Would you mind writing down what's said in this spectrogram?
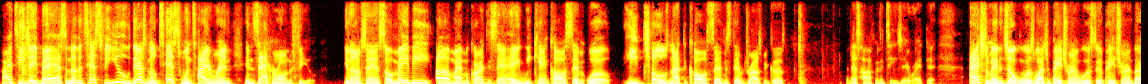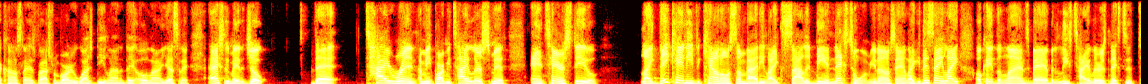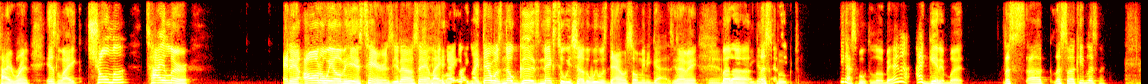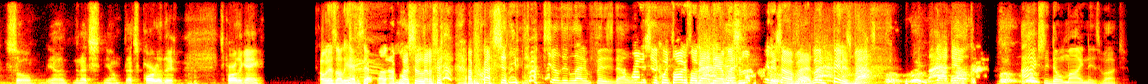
all right. TJ Bass, another test for you. There's no test when Tyron and Zach are on the field. You know what I'm saying? So maybe uh Mike McCarthy saying, hey, we can't call seven. Well, he chose not to call seven step drops because and that's Hoffman and TJ right there. I actually made a joke when we was watching Patreon. We was still patreon.com slash VochLombardi. We watched D line today, O line yesterday. I actually made a joke that Tyron, I mean, pardon me, Tyler Smith and Terrence Steele, like they can't even count on somebody like solid being next to him. You know what I'm saying? Like this ain't like, okay, the line's bad, but at least Tyler is next to Tyron. It's like Chuma, Tyler, and then all the way over here is Terrence. You know what I'm saying? Like, like, like, like there was no goods next to each other. We was down so many guys. You know what I mean? Yeah. But uh, He got let's spooked. he got spooked a little bit, and I, I get it. But let's uh let's uh keep listening. So you know, and that's you know that's part of the it's part of the game. Oh, that's all he had to say. I probably, I probably should have let him. I probably should. You probably should have just let him finish that one. Probably should have quit talking so goddamn much. Let him finish, huh, Voch? Let him finish, Voch. Goddamn. I actually don't mind this, Voch.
